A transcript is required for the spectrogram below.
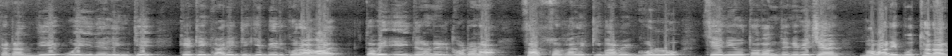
কাটার দিয়ে ওই রেলিংকে কেটে গাড়িটিকে বের করা হয়। তবে এই ধরনের ঘটনা সাত সকালে কীভাবে ঘটল সে নিয়েও তদন্তে নেমেছেন ভবানীপুর থানার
